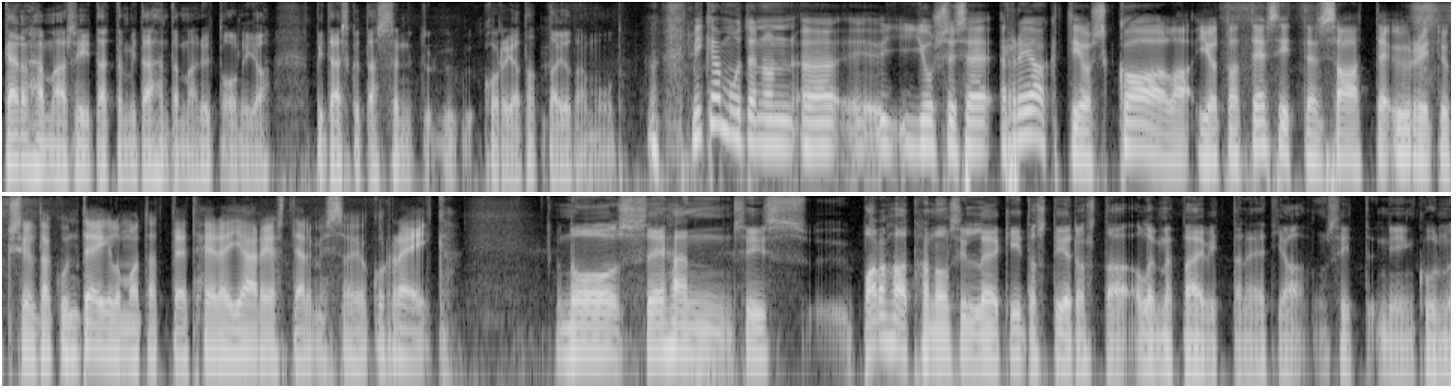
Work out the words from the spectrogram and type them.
kärhämää siitä, että mitähän tämä nyt on, ja pitäisikö tässä nyt korjata tai jotain muuta. Mikä muuten on Jussi, se reaktioskaala, jota te sitten saatte yrityksiltä, kun te ilmoitatte, että heidän järjestelmissä on joku reikä? No sehän siis, parhaathan on silleen, kiitos tiedosta, olemme päivittäneet ja sitten niin kuin,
